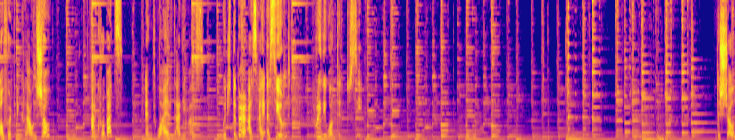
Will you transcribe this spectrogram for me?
offered a clown show, acrobats, and wild animals, which the bear, as I assumed, really wanted to see. The show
